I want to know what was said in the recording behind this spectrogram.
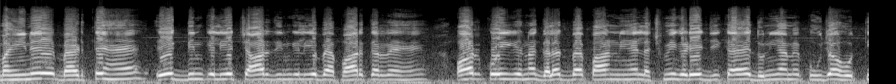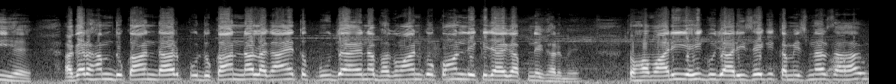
महीने बैठते हैं, एक दिन के लिए, चार दिन के लिए व्यापार कर रहे हैं और कोई है ना गलत व्यापार नहीं है। लक्ष्मी गणेश जी का है, दुनिया में पूजा होती है। अगर हम दुकानदार, दुकान ना लगाएँ तो पूजा है ना, भगवान को कौन लेके जाएगा अपने घर में? तो हमारी यही गुजारिश है कि कमिश्नर साहब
